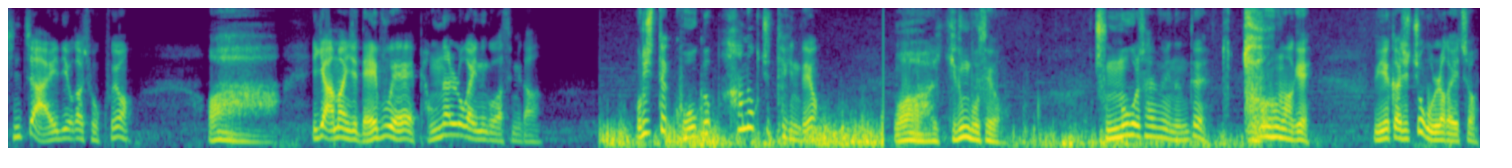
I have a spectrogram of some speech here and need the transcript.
하, 진짜 아이디어가 좋고요. 와, 이게 아마 이제 내부에 벽난로가 있는 것 같습니다. 우리 주택 고급 한옥 주택인데요. 와, 이 기둥 보세요. 중목을 사용했는데 두툼하게 위에까지 쭉 올라가 있죠.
